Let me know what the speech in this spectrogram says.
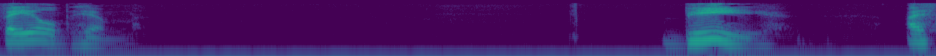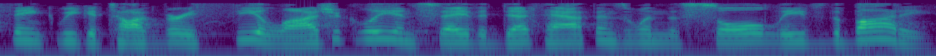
failed him. B, I think we could talk very theologically and say that death happens when the soul leaves the body.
